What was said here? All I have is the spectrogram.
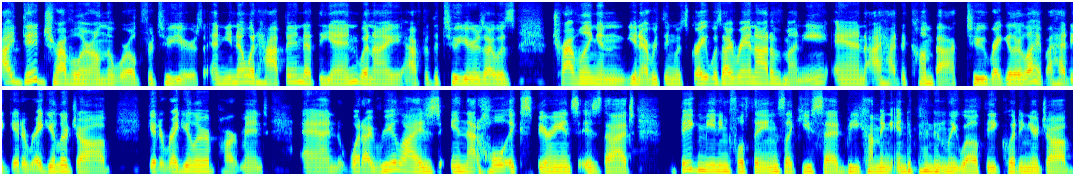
I did travel around the world for two years. And you know what happened at the end when I, after the two years I was traveling and, you know, everything was great, was I ran out of money and I had to come back to regular life. I had to get a regular job, get a regular apartment. And what I realized in that whole experience is that big, meaningful things, like you said, becoming independently wealthy, quitting your job,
